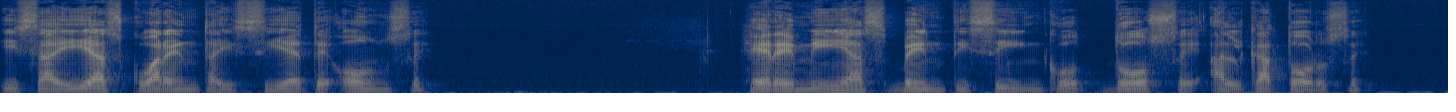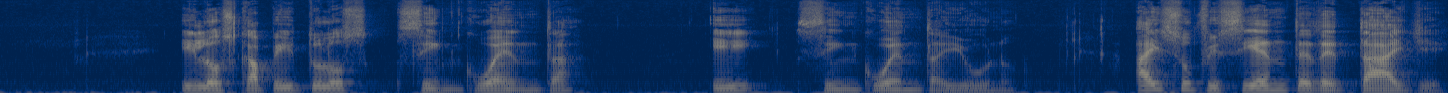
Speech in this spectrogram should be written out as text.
Isaías 47, 11, Jeremías 25, 12 al 14, y los capítulos 50 y 51. Hay suficiente detalle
